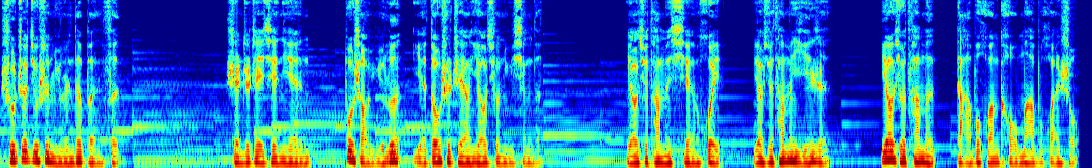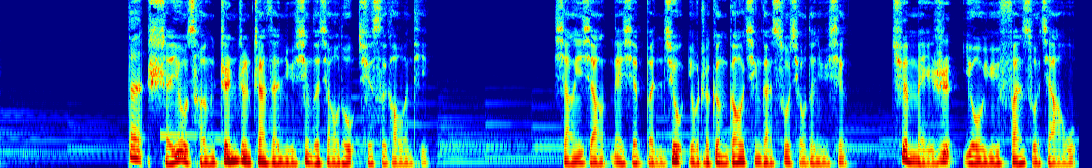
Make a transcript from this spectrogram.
说这就是女人的本分。甚至这些年，不少舆论也都是这样要求女性的：要求她们贤惠，要求她们隐忍，要求她们打不还口，骂不还手。但谁又曾真正站在女性的角度去思考问题？想一想那些本就有着更高情感诉求的女性，却每日囿于繁琐家务，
